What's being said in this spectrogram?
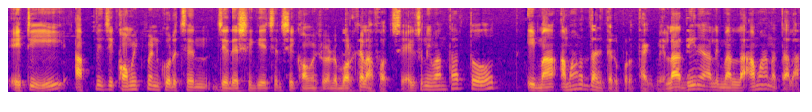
এটি আপনি যে কমিটমেন্ট করেছেন যে দেশে গিয়েছেন সেই কমিটমেন্টের বরখেলাফ হচ্ছে। একজন ইমানদার তো ইমা আমানতদারিতার উপর থাকবে। লাদিন আলিম আল্লাহ আমানতালা।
